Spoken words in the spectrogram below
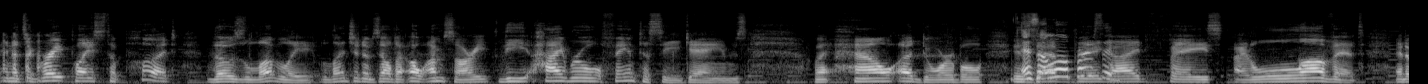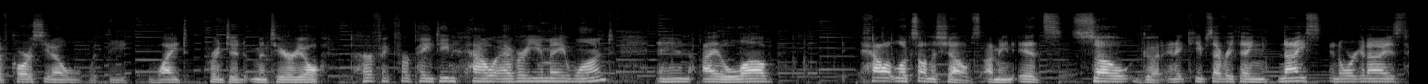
and it's a great place to put those lovely Legend of Zelda. Oh, I'm sorry, the Hyrule Fantasy games. But how adorable is It's a that little person. big-eyed face? I love it. And of course, you know, with the white printed material, perfect for painting however you may want. And I love how it looks on the shelves. I mean, it's so good and it keeps everything nice and organized.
